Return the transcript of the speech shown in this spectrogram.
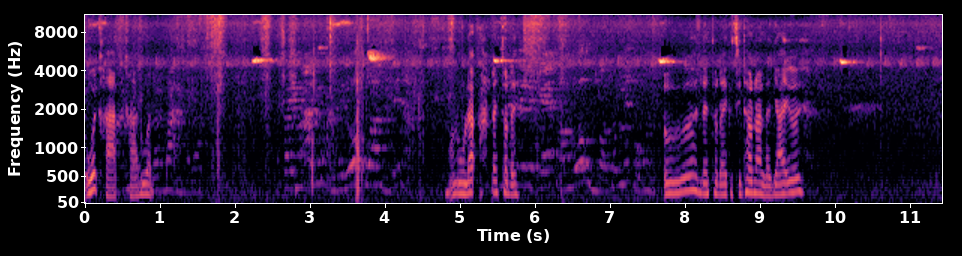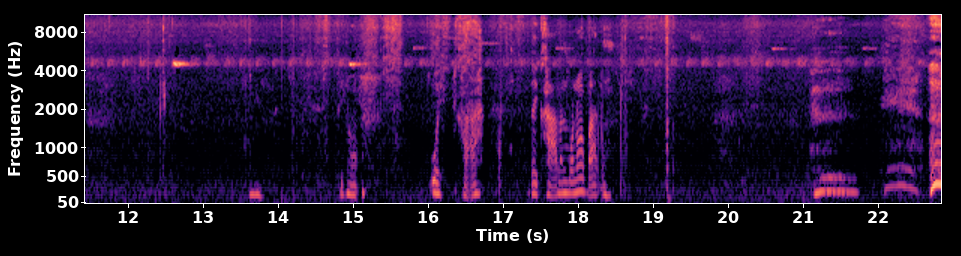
โอ้ยขาดขาด้วน รู้แล้วได้เท่าใดเออ ได้เท่าใดก็สิเท่านั้นแหละยายเอ้ยพี่น้องโอ้ย ขา ได้ขามันบนนอบาดนี่เฮ้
